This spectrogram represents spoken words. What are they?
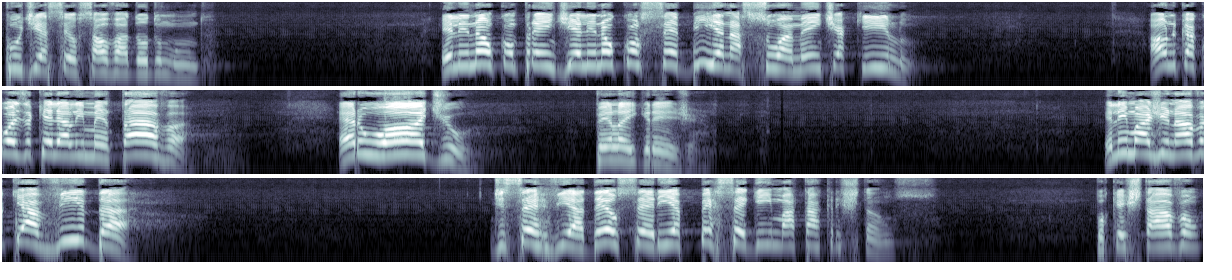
podia ser o Salvador do mundo. Ele não compreendia, ele não concebia na sua mente aquilo. A única coisa que ele alimentava era o ódio pela igreja. Ele imaginava que a vida de servir a Deus seria perseguir e matar cristãos, porque estavam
